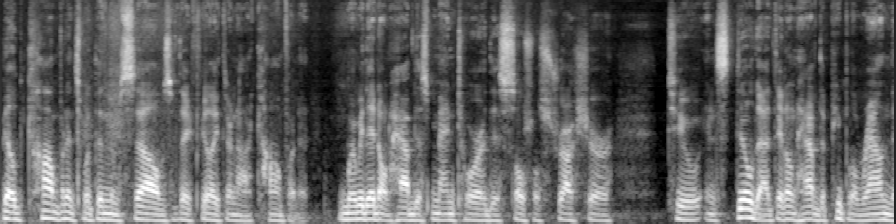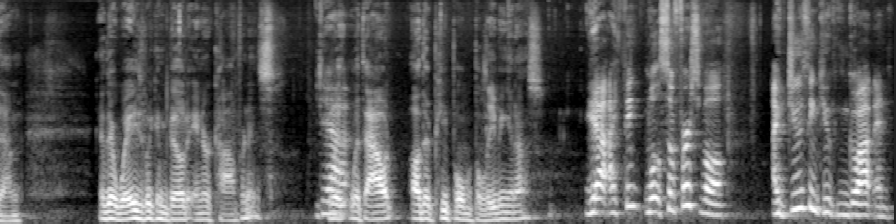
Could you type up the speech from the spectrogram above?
build confidence within themselves if they feel like they're not confident? Maybe they don't have this mentor, this social structure to instill that. They don't have the people around them. Are there ways we can build inner confidence Yeah. wi- without other people believing in us? Yeah, I think, well, so first of all, I do think you can go out and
